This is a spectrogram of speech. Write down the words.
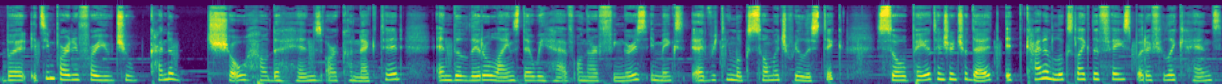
but it's important for you to kind of show how the hands are connected and the little lines that we have on our fingers. It makes everything look so much realistic. So pay attention to that. It kind of looks like the face but i feel like hands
